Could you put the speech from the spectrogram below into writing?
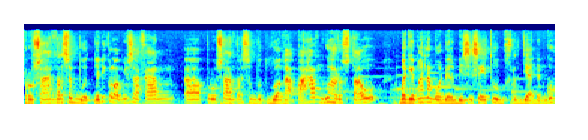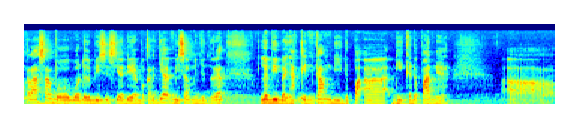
perusahaan tersebut. Jadi kalau misalkan uh, perusahaan tersebut gue nggak paham, gue harus tahu bagaimana model bisnisnya itu bekerja dan gue ngerasa bahwa model bisnisnya dia bekerja bisa mengenerate lebih banyak income di depan uh, di ke depannya. Uh,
